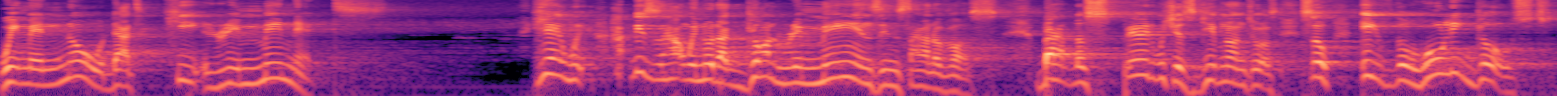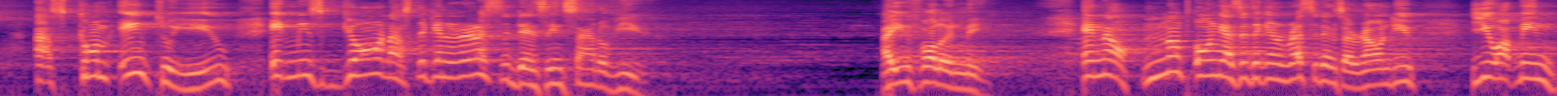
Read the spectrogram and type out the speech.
we may know that he remaineth here we this is how we know that God remains inside of us. by the spirit which is given unto us. So if the Holy Ghost has come into you, it means God has taken residence inside of you. Are you following me? And now, not only has he taken residence around you, you have been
